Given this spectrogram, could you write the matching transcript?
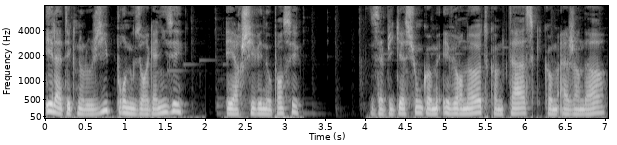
et la technologie pour nous organiser et archiver nos pensées. Des applications comme Evernote, comme Task, comme Agenda.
